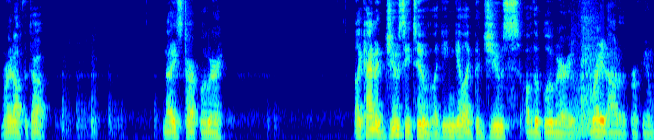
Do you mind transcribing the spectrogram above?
Right off the top. Nice tart blueberry. Like kind of juicy too. Like you can get like the juice of the blueberry right out of the perfume.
